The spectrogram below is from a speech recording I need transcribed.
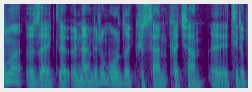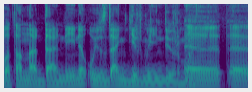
buna özellikle önem veriyorum. Orada küsen, kaçan, e, trip atanlar derneğine o yüzden girmeyin diyorum ben. Evet, evet.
